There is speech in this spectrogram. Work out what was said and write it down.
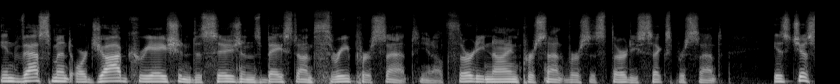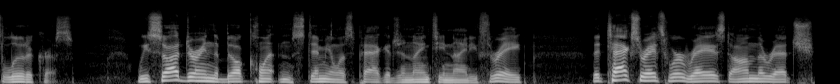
investment or job creation decisions based on 3%, you know, 39% versus 36%, is just ludicrous. We saw during the Bill Clinton stimulus package in 1993 that tax rates were raised on the rich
